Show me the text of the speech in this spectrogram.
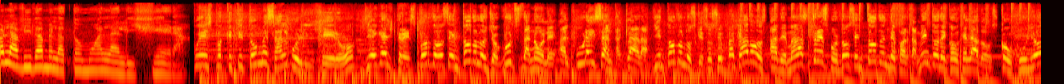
Yo la vida me la tomo a la ligera. Pues para que te tomes algo ligero, llega el 3x2 en todos los yogurts Danone, Alpura y Santa Clara, y en todos los quesos empacados. Además, 3x2 en todo el departamento de congelados. Con Julio,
